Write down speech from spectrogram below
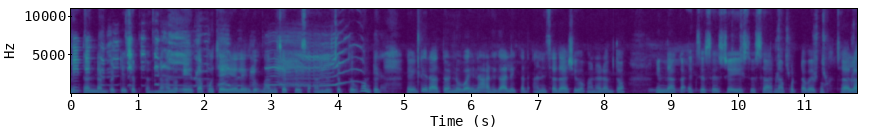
మీకు దండం పెట్టి చెప్తున్నాను. ఏ తప్పు చేయలేదు అని చెప్పేసి అందరూ చెప్తూ ఉంటుంది. ఏంటి రాత్రి నువ్వైనా అడగాలి కదా అని సదాశివం అనడంతో ఇందాక ఎక్సర్సైజ్ చేయిస్తూ సార్ నా పొట్ట వైపు చాలా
